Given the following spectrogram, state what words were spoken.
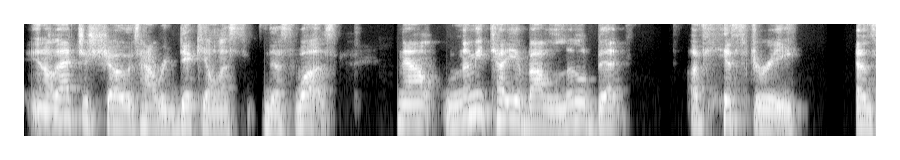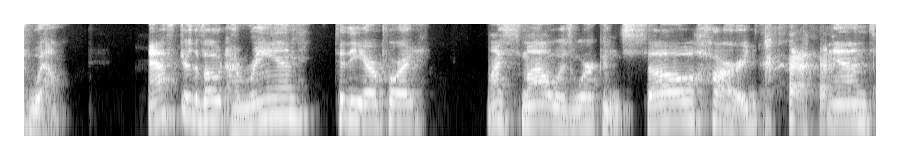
you know, that just shows how ridiculous this was. Now, let me tell you about a little bit of history as well. After the vote, I ran to the airport my smile was working so hard. and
